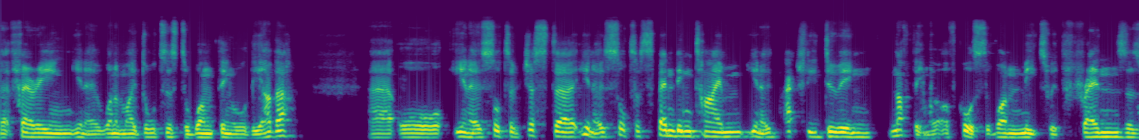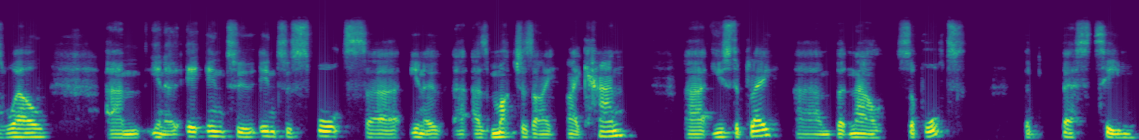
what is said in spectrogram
uh, ferrying, you know, one of my daughters to one thing or the other, uh, or, you know, sort of just, uh, you know, sort of spending time, you know, actually doing nothing. Of course, one meets with friends as well, um, you know, into, into sports, uh, you know, as much as I, I can. Uh, used to play, um, but now support the best team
